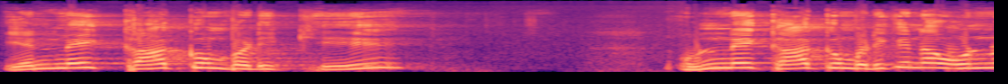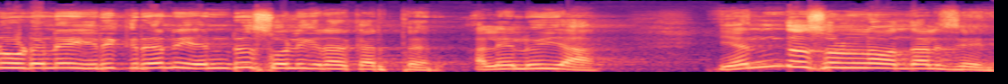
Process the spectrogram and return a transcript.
என்னை காக்கும்படிக்கு உன்னை காக்கும்படிக்கு நான் உன்னுடனே இருக்கிறேன் என்று சொல்லுகிறார் கர்த்தர். அல்லே லூயா எந்த சூழ்நிலை வந்தாலும் சரி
